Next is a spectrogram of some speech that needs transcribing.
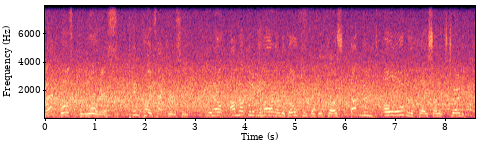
That was glorious. Pinpoint accuracy. You know, I'm not going to be hard on the goalkeeper because that moved all over the place on its journey.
